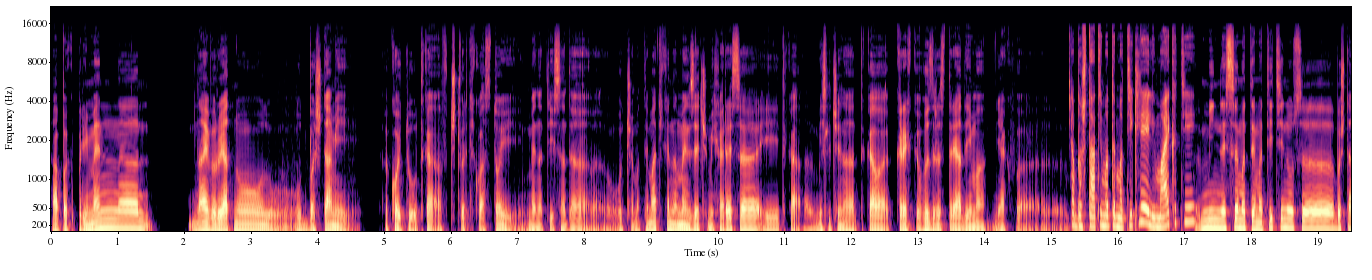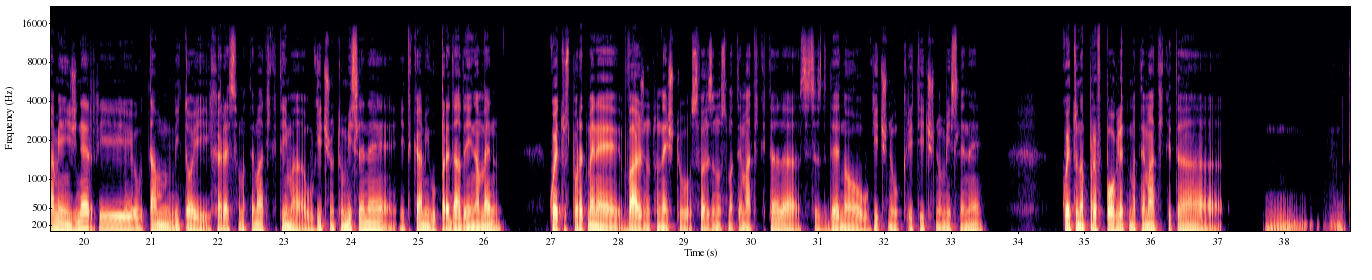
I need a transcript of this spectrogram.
А пък при мен най-вероятно от баща ми който така в четвърти клас той ме натисна да уча математика, на мен взе, че ми хареса и така, мисля, че на такава крехка възраст трябва да има някаква... А баща ти математик ли е или майка ти? Ми не са математици, но са... баща ми е инженер и оттам и той харесва математиката, има логичното мислене и така ми го предаде и на мен което според мен е важното нещо, свързано с математиката, да се създаде едно логично, критично мислене, което на пръв поглед математиката,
